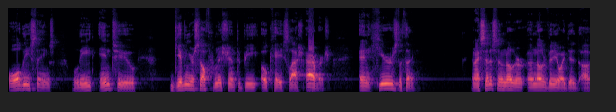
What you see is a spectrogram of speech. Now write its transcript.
All these things lead into giving yourself permission to be okay slash average. And here's the thing. And I said this in another another video I did, uh,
